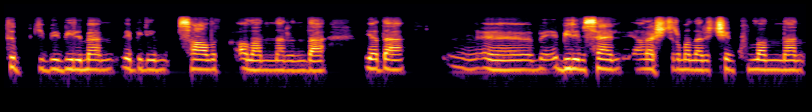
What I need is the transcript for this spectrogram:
tıp gibi bilmem ne bileyim sağlık alanlarında ya da e, bilimsel araştırmalar için kullanılan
